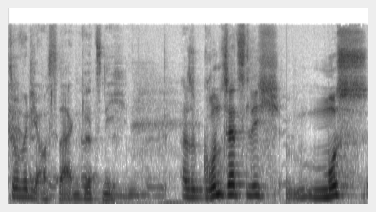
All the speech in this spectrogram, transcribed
so würde ich auch sagen, geht's nicht. Also grundsätzlich muss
